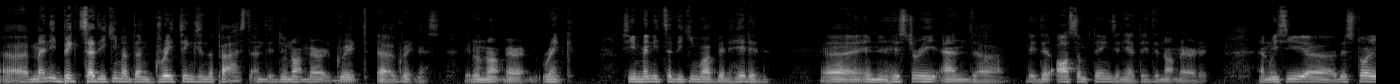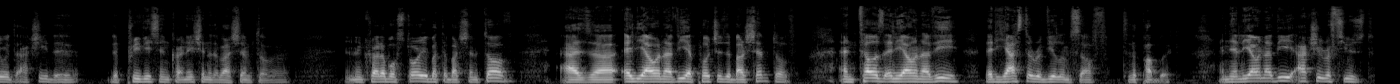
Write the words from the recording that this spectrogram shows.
Uh, many big tzaddikim have done great things in the past, and they do not merit great uh, greatness. They do not merit rank. See, many tzaddikim who have been hidden uh, in history, and uh, they did awesome things, and yet they did not merit it. And we see uh, this story with actually the, the previous incarnation of the Baal Shem Tov. Uh, an incredible story about the Baal Shem Tov, as uh, Eliyahu Navi approaches the Baal Shem Tov and tells Eliyahu Navi that he has to reveal himself to the public. And Eliyahu Navi actually refused.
